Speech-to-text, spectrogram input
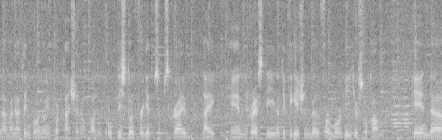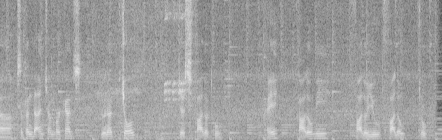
alaman natin kung ano importansya ng follow through. Please don't forget to subscribe, like, and press the notification bell for more videos to come. And uh, sa tandaan, Chamber Cads, do not jolt, just follow through. Okay? Follow me, follow you, follow through.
